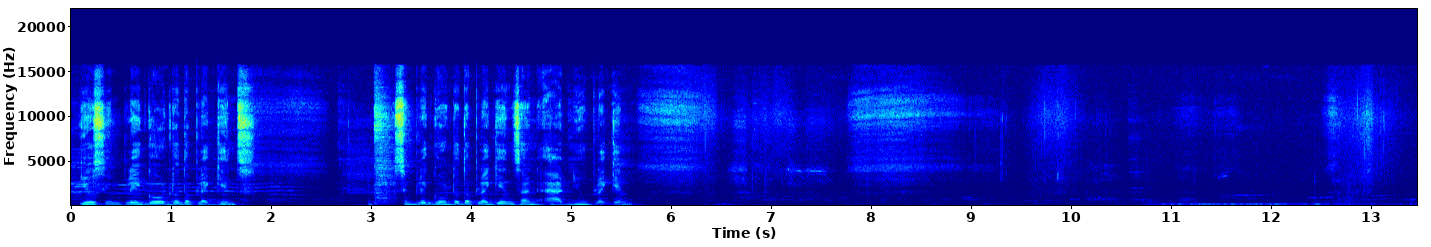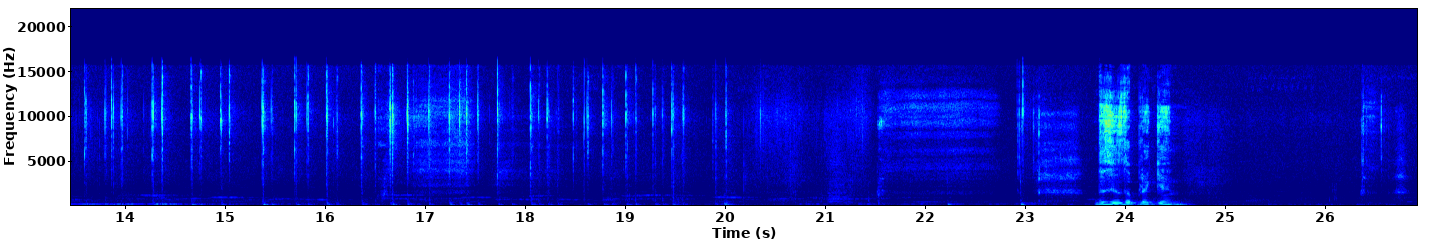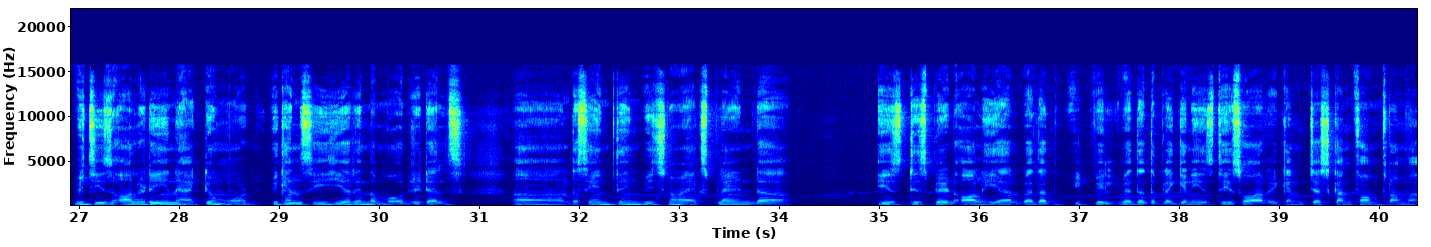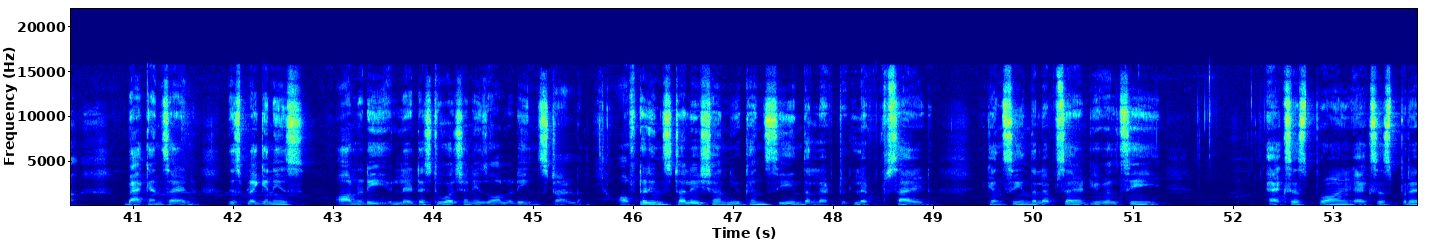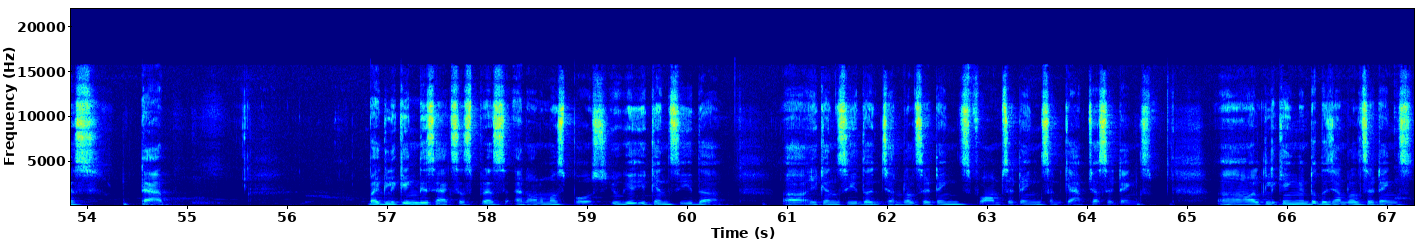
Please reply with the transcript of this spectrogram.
you simply go to the plugins. Simply go to the plugins and add new plugin. This is the plugin which is already in active mode. You can see here in the more details uh, the same thing which now I explained uh, is displayed all here whether it will whether the plugin is this or you can just confirm from uh, backend side. This plugin is already latest version is already installed. After installation you can see in the left left side you can see in the left side you will see access point access press tab by clicking this access press anonymous post you, you can see the uh, you can see the general settings form settings and captcha settings. Uh, while clicking into the general settings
